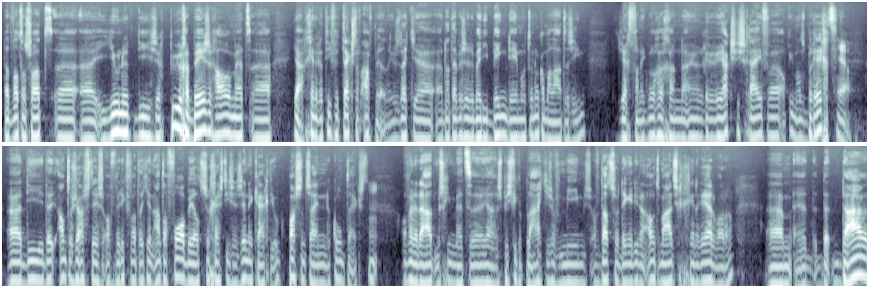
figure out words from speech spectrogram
Dat wordt een soort eh, eh, unit die zich puur gaat bezighouden met eh, ja, generatieve tekst of afbeelding. Dus dat, je, eh, dat hebben ze bij die Bing-demo toen ook allemaal laten zien. Je zegt van ik wil graag een, een reactie schrijven op iemands bericht. Ja. Eh, die, die enthousiast is of weet ik wat, dat je een aantal voorbeeld, suggesties en zinnen krijgt die ook passend zijn in de context. Hm. Of inderdaad misschien met eh, ja, specifieke plaatjes of memes of dat soort dingen die dan automatisch gegenereerd worden. Ehm, eh, daar,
